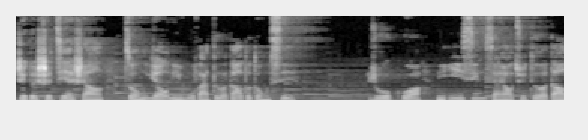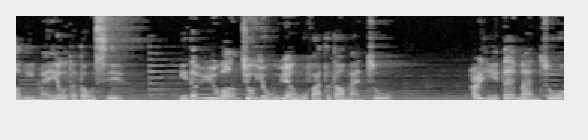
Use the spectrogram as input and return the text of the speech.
这个世界上总有你无法得到的东西，如果你一心想要去得到你没有的东西，你的欲望就永远无法得到满足，而一旦满足，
